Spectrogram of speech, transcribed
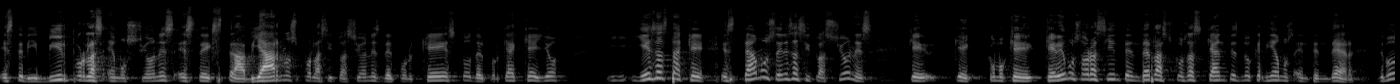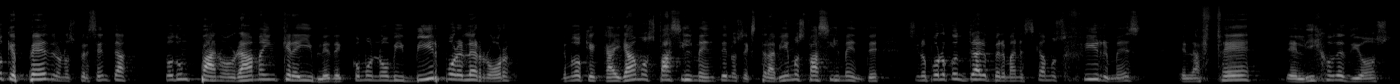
este vivir por las emociones, este extraviarnos por las situaciones del por qué esto, del por qué aquello. Y, es hasta que estamos en esas situaciones que, que, como que queremos ahora sí entender las cosas que antes no queríamos entender. De modo que Pedro nos presenta todo un panorama increíble de cómo no vivir por el error, de modo que caigamos fácilmente, nos extraviemos fácilmente, sino por lo contrario permanezcamos firmes en la fe del Hijo de Dios,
